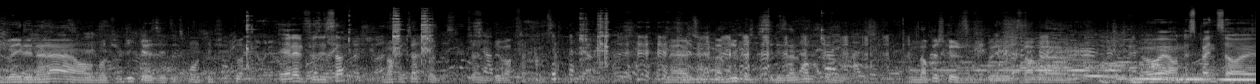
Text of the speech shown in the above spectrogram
Je voyais des nanas en- dans le public, elles étaient trop sur toi. Et elle, elle faisait ça Non, mais ça, tu vas devoir faire comme ça. Mais elles sont pas venues parce que c'est des Allemandes. N'empêche que je pouvais grave. euh, Ouais, en Espagne, ça aurait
